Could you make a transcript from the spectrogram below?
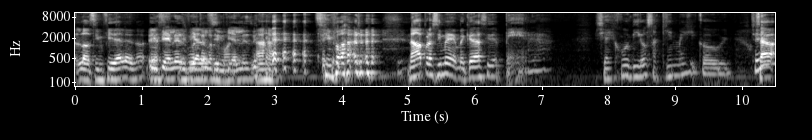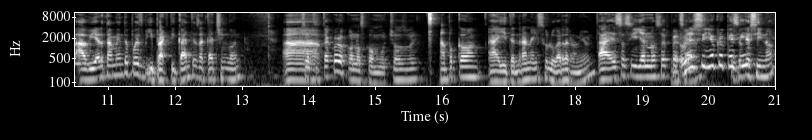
los infieles, ¿no? Infieles, muertos los Simón. infieles, güey. Ajá. Simón. No, pero sí me, me quedé así de perra. Si hay judíos aquí en México, güey. Sí. O sea, abiertamente, pues, y practicantes acá chingón. O sea, Ah, si te acuerdo, conozco muchos, güey. ¿A poco? Ah, ¿y tendrán ahí su lugar de reunión? Ah, eso sí, ya no sé, pero... Sí, yo creo que sí. creo que sí, ¿no?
